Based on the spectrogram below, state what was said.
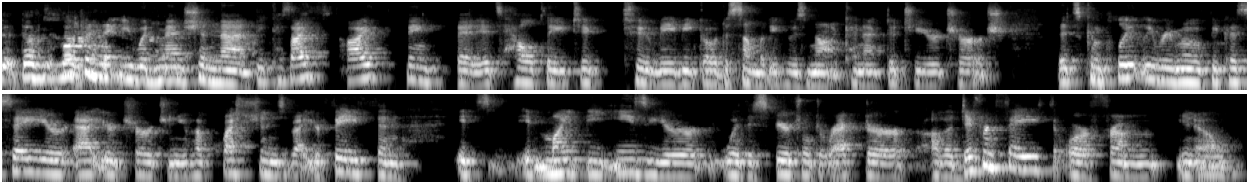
I was hoping that you would mention that because I I think that it's healthy to to maybe go to somebody who's not connected to your church that's completely removed because say you're at your church and you have questions about your faith and it's it might be easier with a spiritual director of a different faith or from you know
